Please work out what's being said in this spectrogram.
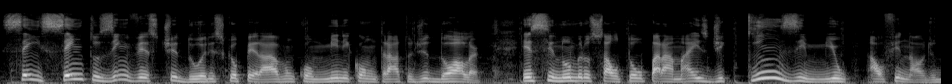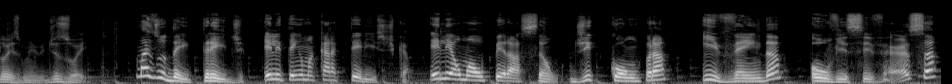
600 investidores que operavam com mini contrato de dólar. Esse número saltou para mais de 15 mil ao final de 2018. Mas o day trade, ele tem uma característica. Ele é uma operação de compra e venda, ou vice-versa,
